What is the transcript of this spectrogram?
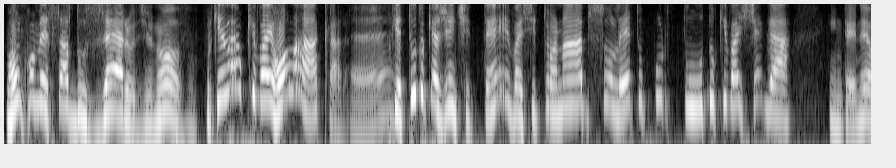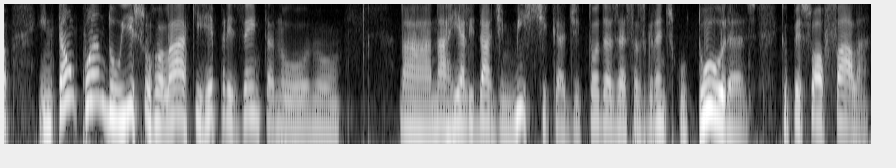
vamos começar do zero de novo? Porque é o que vai rolar, cara. É. Porque tudo que a gente tem vai se tornar obsoleto por tudo que vai chegar, entendeu? Então, quando isso rolar, que representa no, no- na, na realidade mística de todas essas grandes culturas, que o pessoal fala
